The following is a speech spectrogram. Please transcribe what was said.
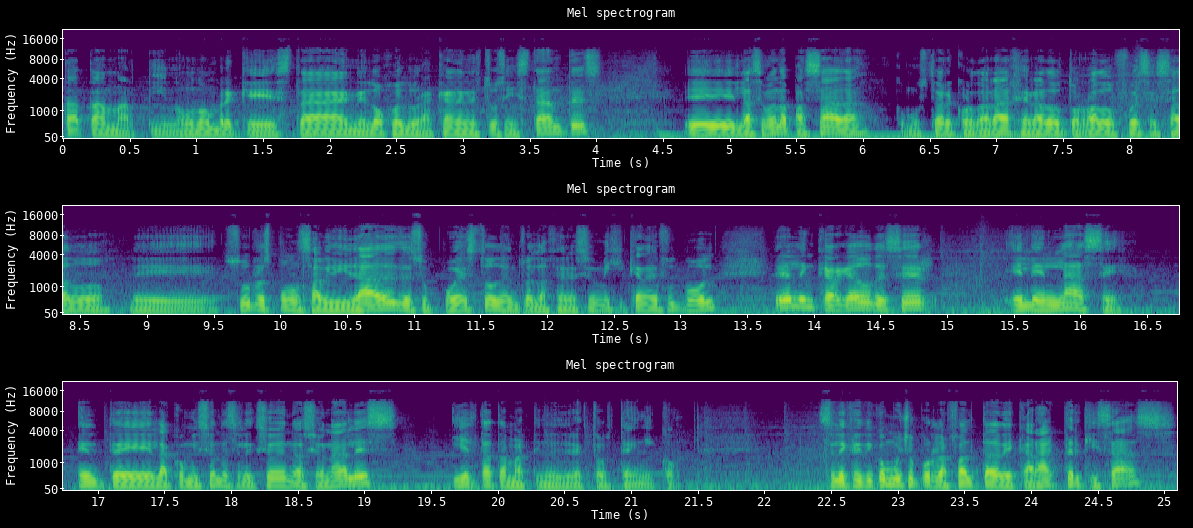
Tata Martino, un hombre que está en el ojo del huracán en estos instantes. Eh, la semana pasada, como usted recordará, Gerardo Torrado fue cesado de sus responsabilidades, de su puesto dentro de la Federación Mexicana de Fútbol. Era el encargado de ser el enlace entre la Comisión de Selecciones Nacionales y el Tata Martino, el director técnico. Se le criticó mucho por la falta de carácter quizás,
